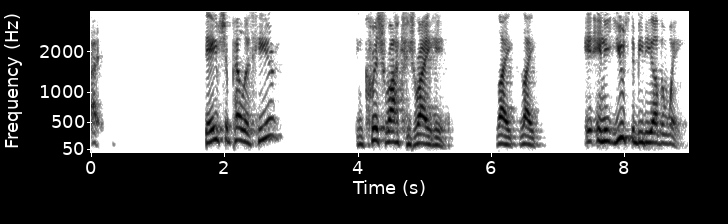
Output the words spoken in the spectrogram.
I, Dave Chappelle is here and Chris Rock is right here. Like, like, and it used to be the other way.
